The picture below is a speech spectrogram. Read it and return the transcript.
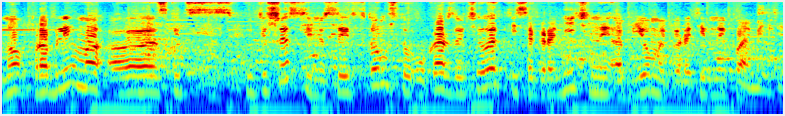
Но проблема э, с путешествиями стоит в том, что у каждого человека есть ограниченный объем оперативной памяти.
